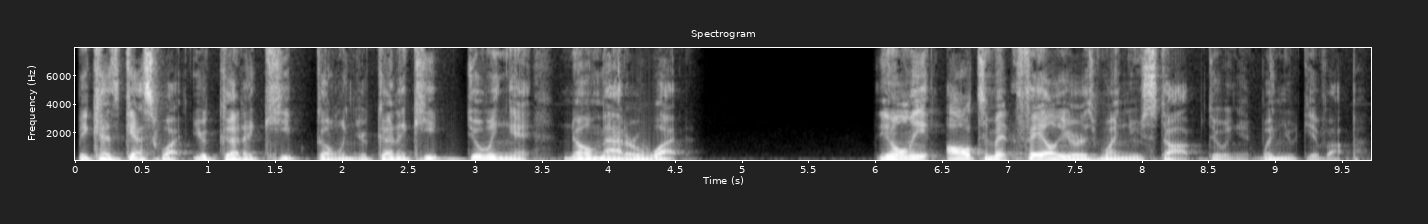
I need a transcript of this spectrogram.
Because guess what? You're going to keep going. You're going to keep doing it no matter what. The only ultimate failure is when you stop doing it, when you give up.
